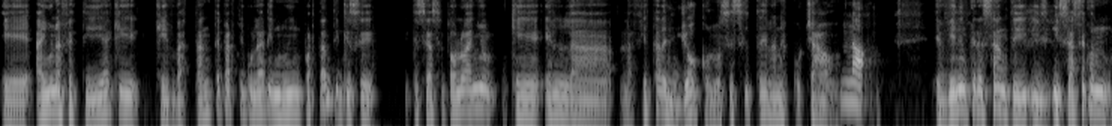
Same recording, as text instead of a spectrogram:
eh, hay una festividad que, es bastante particular y muy importante y que se, se hace todos los años, que es la, la fiesta del Yoco. No sé si ustedes la han escuchado. No es bien interesante y, se hace con,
